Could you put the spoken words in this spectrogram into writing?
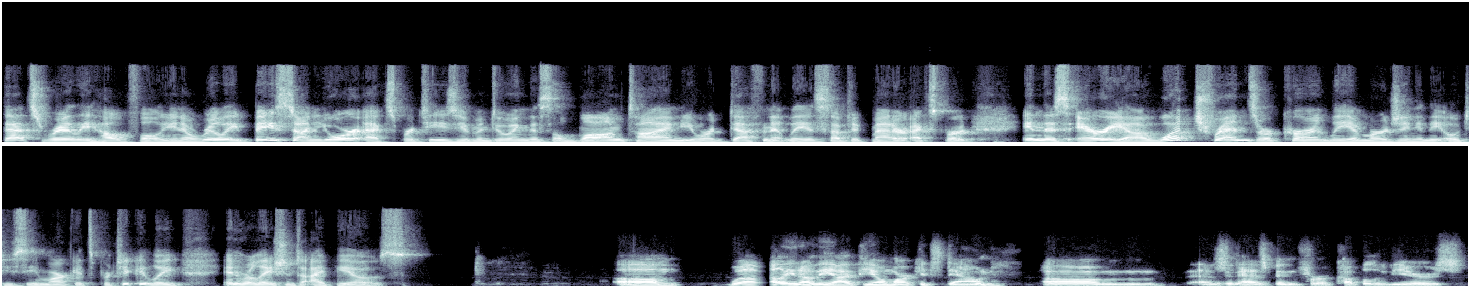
That's really helpful. You know, really based on your expertise, you've been doing this a long time. You are definitely a subject matter expert in this area. What trends are currently emerging in the OTC markets, particularly in relation to IPOs? Um, well, you know, the IPO market's down, um, as it has been for a couple of years.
